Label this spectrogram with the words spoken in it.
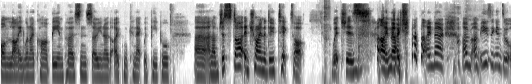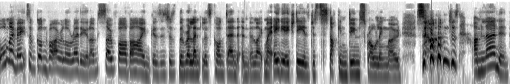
online when I can't be in person, so you know that I can connect with people. Uh, and I've just started trying to do TikTok, which is I know, I know, I'm I'm easing into it. All my mates have gone viral already, and I'm so far behind because it's just the relentless content and the like. My ADHD is just stuck in doom scrolling mode, so I'm just I'm learning,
